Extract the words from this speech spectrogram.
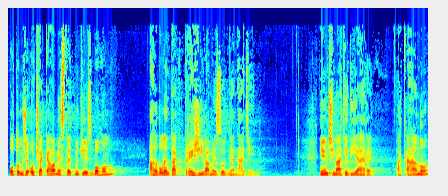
O tom, že očakávame stretnutie s Bohom? Alebo len tak prežívame zo dňa na deň? Neviem, či máte diáre. Ak áno,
